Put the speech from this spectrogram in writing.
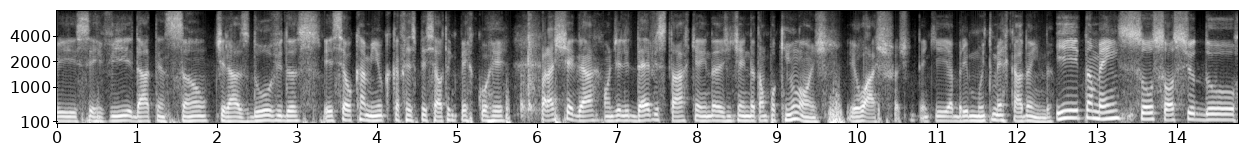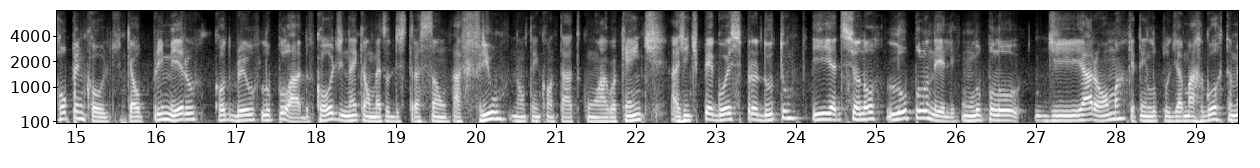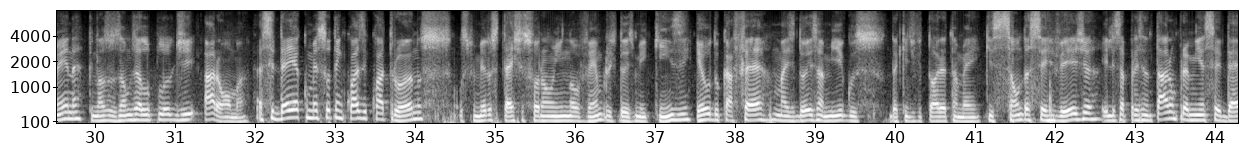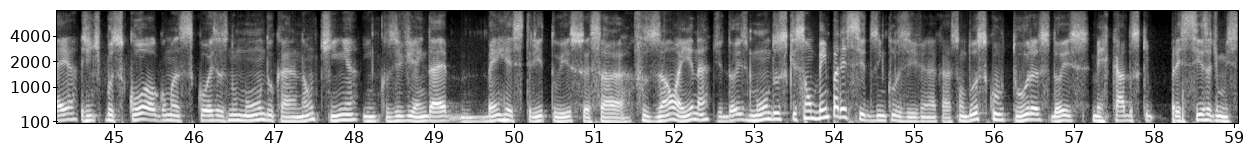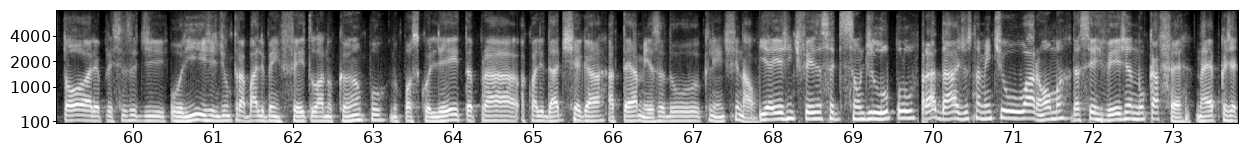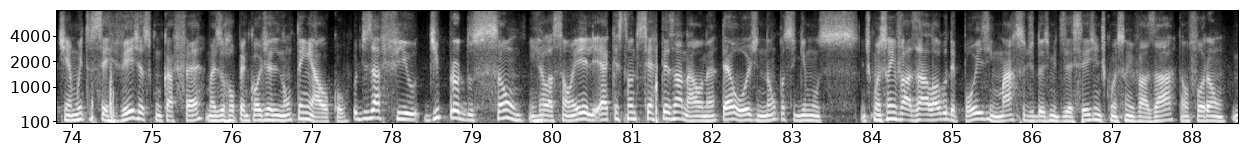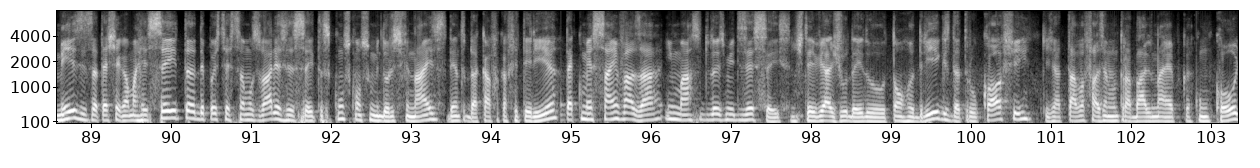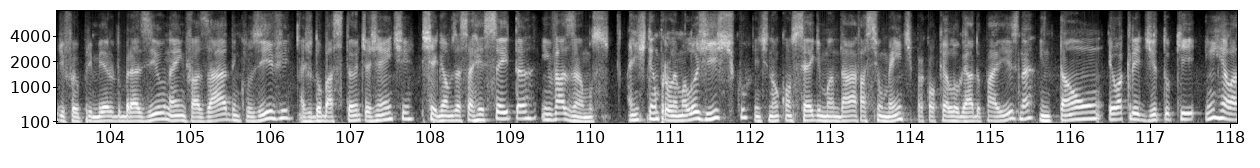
e servir, dar atenção, tirar as dúvidas. Esse é o caminho que o café especial tem que percorrer para chegar onde ele deve estar, que ainda a gente ainda está um pouquinho longe, eu acho. A gente tem que abrir muito mercado ainda. E também sou sócio do Hope Cold, que é o primeiro cold brew lupulado. Cold, né, que é um método de extração a frio, não tem contato com água quente. A gente pegou esse produto e adicionou lúpulo nele, um lúpulo de aroma, que tem lúpulo de amargor também, né? Que nós usamos é lúpulo de aroma. Essa ideia começou tem quase quatro anos. Os primeiros testes foram em novembro de 2015. Eu do café, mais dois amigos daqui de Vitória também, que são da cerveja. Eles apresentaram para mim essa ideia. A gente buscou algumas coisas no mundo, cara, não tinha. Inclusive ainda é bem restrito isso, essa fusão aí, né? De dois mundos que são bem parecidos, inclusive, né, cara? São duas culturas, dois mercados que precisa de uma história, precisa de origem, de um trabalho bem feito lá no campo, no pós-colheita, para a qualidade chegar até a mesa do cliente final. E aí a gente fez essa adição de lúpulo para dar justamente o aroma da cerveja no café. Na época já tinha muitas cervejas com café, mas o Hopen Cold ele não tem álcool. O desafio de produção em relação a ele é a questão de ser artesanal, né? Até hoje não conseguimos. A gente começou a invasar logo depois, em março de 2016, a gente começou a invasar. Então foram meses até chegar uma receita. Depois testamos várias receitas com os consumidores finais dentro da Cafa Cafeteria, até começar a invasar em março de 2016. A gente teve a ajuda aí do Tom Rodrigues, da True Coffee, que já estava fazendo um trabalho na época com Code, foi o primeiro do Brasil, né? Invasado, inclusive. Ajudou bastante a gente. Chegamos a essa receita, invasamos. A gente tem um problema logístico, a gente não consegue mandar facilmente para qualquer lugar do país, né? Então, eu acredito que em relação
